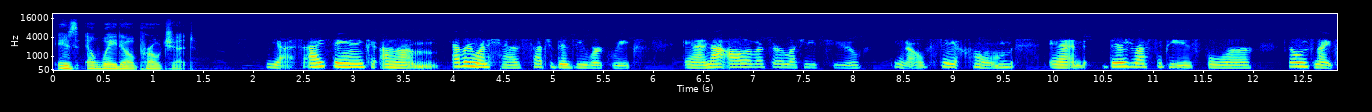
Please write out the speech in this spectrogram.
is a way to approach it. Yes, I think um, everyone has such busy work weeks, and not all of us are lucky to, you know, stay at home. And there's recipes for those nights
